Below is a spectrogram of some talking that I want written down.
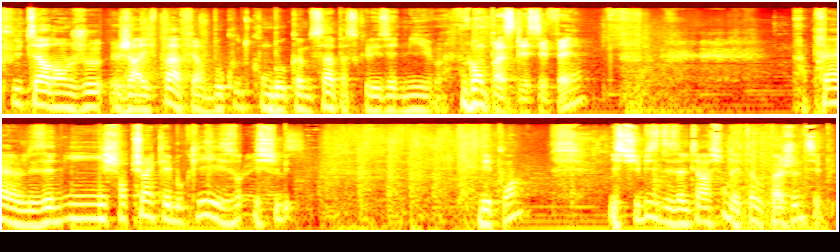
plus tard dans le jeu, j'arrive pas à faire beaucoup de combos comme ça parce que les ennemis vont pas se laisser faire. Après, les ennemis champions avec les boucliers, ils, subissent des points. Ils subissent des altérations d'état ou pas, je ne sais plus.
